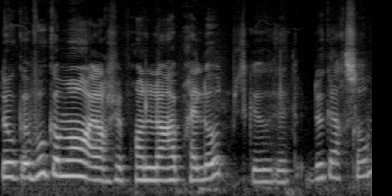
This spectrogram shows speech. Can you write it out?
Donc vous, comment, alors je vais prendre l'un après l'autre, puisque vous êtes deux garçons.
